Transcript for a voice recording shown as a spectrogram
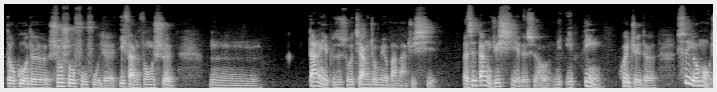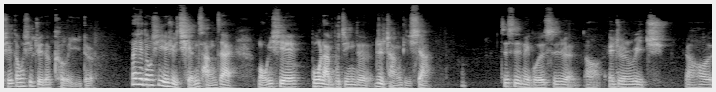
都过得舒舒服服的，一帆风顺。嗯，当然也不是说这样就没有办法去写，而是当你去写的时候，你一定会觉得是有某些东西觉得可疑的。那些东西也许潜藏在某一些波澜不惊的日常底下。这是美国的诗人啊，Adrian Rich，然后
